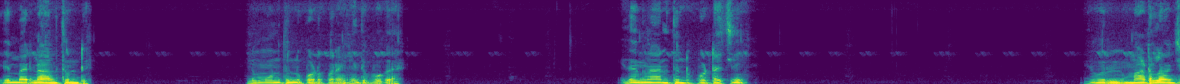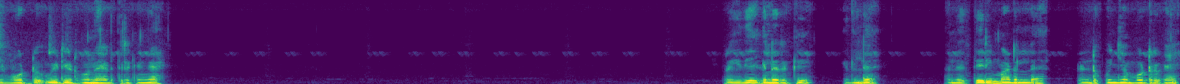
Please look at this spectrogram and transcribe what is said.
இது மாதிரி நாலு துண்டு. இன்னும் மூணு துண்டு போட போகிறேன் இது போக இதாங்க நாலு துண்டு போட்டாச்சு. இது ஒரு மாடலாக வச்சு போட்டு வீடியோ எடுத்து வந்து எடுத்திருக்கேங்க. அப்புறம் இதே கலருக்கு இதில் அந்த தெரி மாடலில் ரெண்டு குஞ்சம் போட்டிருக்கேன்.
